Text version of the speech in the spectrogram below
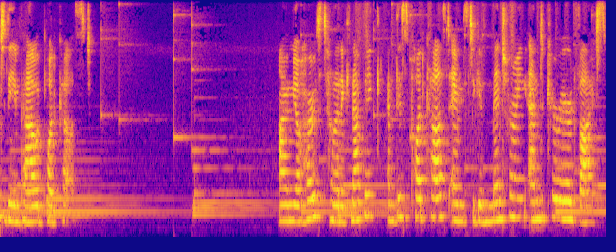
to the Empowered Podcast. I'm your host, Helena Knapik, and this podcast aims to give mentoring and career advice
